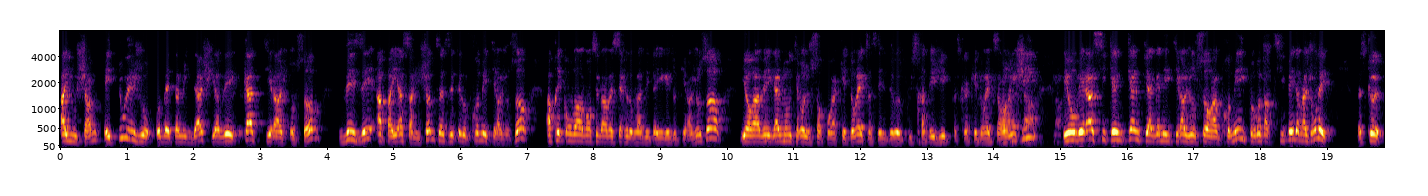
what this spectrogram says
Ayusham, et tous les jours au Beth Amikdash, il y avait quatre tirages au sort. Vézé, Apayas, Arishon, ça c'était le premier tirage au sort. Après qu'on va avancer dans la série, on va détailler les autres tirages au sort. Il y aura également le tirage au sort pour la Kétoret, ça c'était le plus stratégique parce que la Kétoret ça enrichit. Et on verra si quelqu'un qui a gagné le tirage au sort un premier, il peut reparticiper dans la journée. Parce que,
